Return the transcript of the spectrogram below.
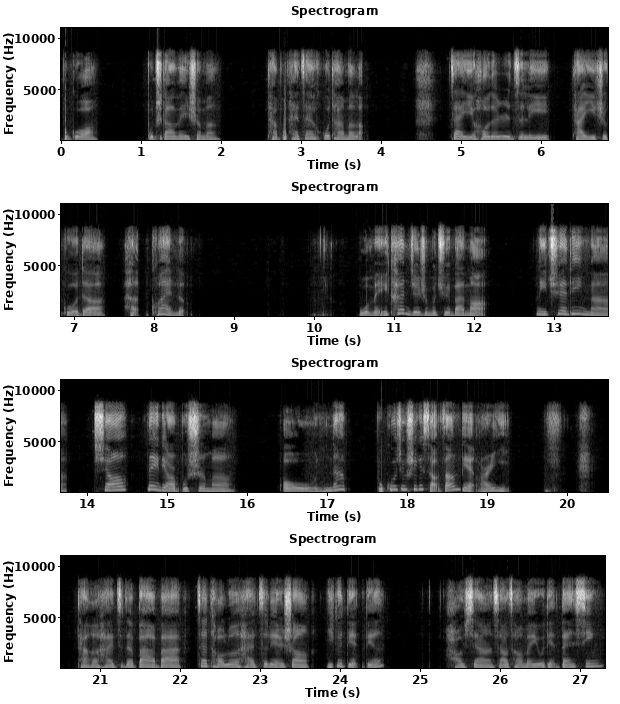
不过，不知道为什么，他不太在乎他们了。在以后的日子里，他一直过得。很快乐，我没看见什么雀斑嘛？你确定吗？瞧那点儿不是吗？哦，那不过就是一个小脏点而已。他和孩子的爸爸在讨论孩子脸上一个点点，好像小草莓有点担心，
